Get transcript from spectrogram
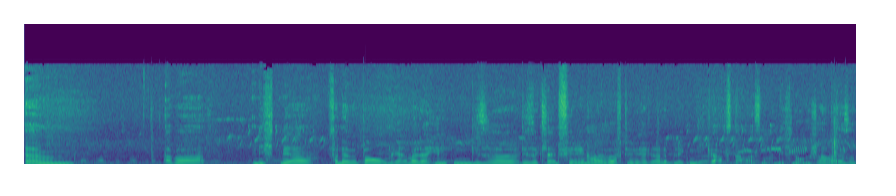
ähm, aber nicht mehr von der Bebauung her, weil da hinten diese, diese kleinen Ferienhäuser, auf die wir hier gerade blicken, die gab es damals noch nicht, logischerweise.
